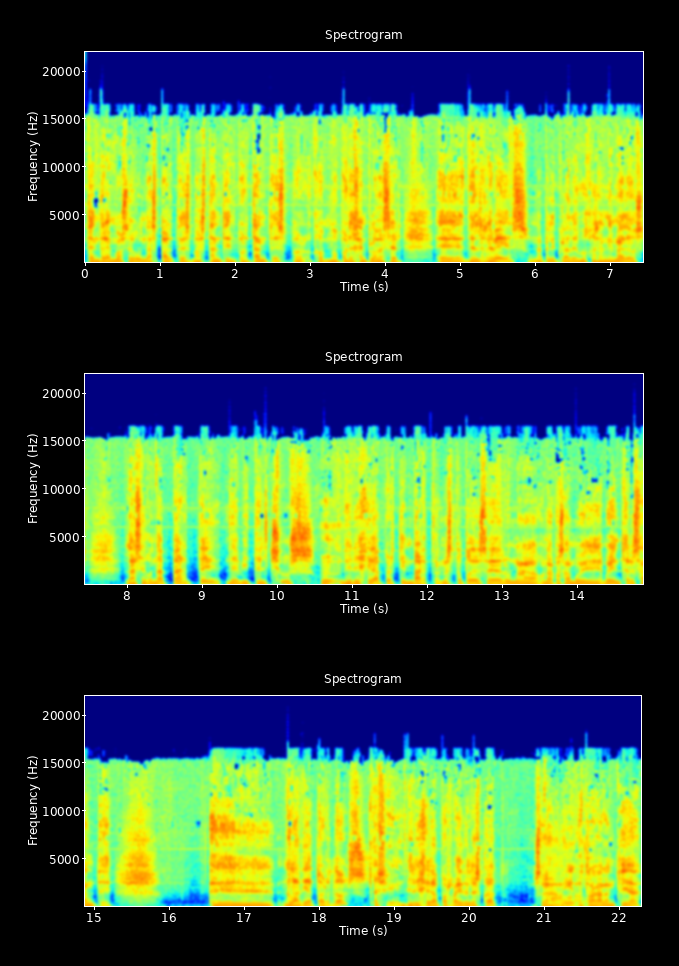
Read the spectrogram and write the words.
Tendremos segundas partes bastante importantes, como por ejemplo va a ser eh, Del Revés, una película de dibujos animados. La segunda parte de Beetlejuice, ¿Mm? dirigida por Tim Burton. Esto puede ser una, una cosa muy, muy interesante. Eh, Gladiator 2, ah, dirigida por Ridley Scott, o sea, otra garantía.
